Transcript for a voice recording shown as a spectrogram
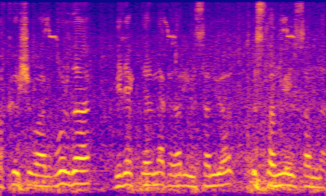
akışı var. Burada bileklerine kadar insanıyor, ıslanıyor insanlar.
